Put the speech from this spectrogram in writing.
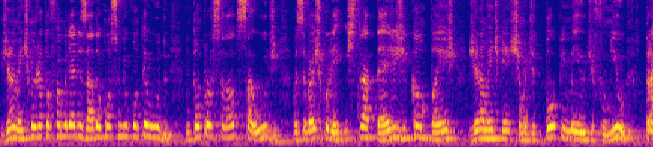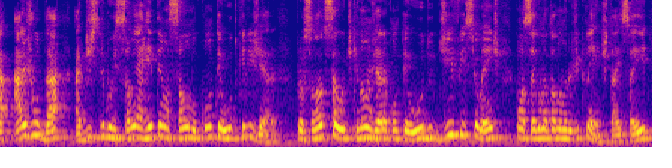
Geralmente que eu já estou familiarizado a consumir o conteúdo. Então, profissional de saúde, você vai escolher estratégias de campanhas, geralmente que a gente chama de topo e meio de funil, para ajudar a distribuição e a retenção no conteúdo que ele gera. Profissional de saúde que não gera conteúdo dificilmente consegue aumentar o número de clientes, tá? Isso aí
